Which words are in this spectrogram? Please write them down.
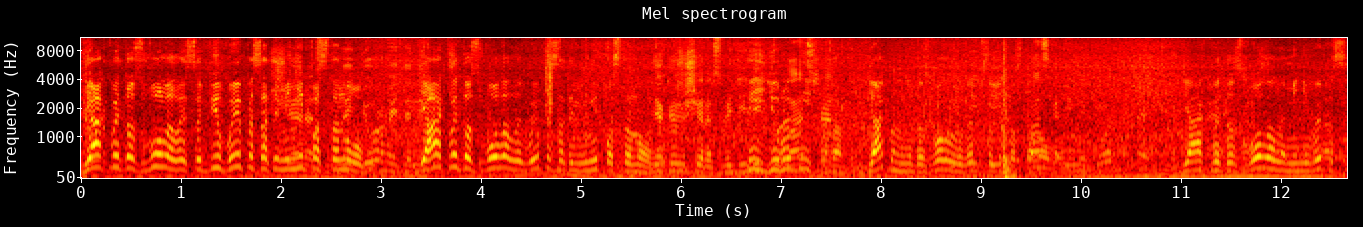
не Як ви дозволили собі виписати Ще мені раз, постанову? Не дергайте, не Як ви дозволили виписати мені постанову? Я кажу ще раз, Ти будь юридично ласка. вам. Як ви мені дозволили виписати будь постанову? ласка, і не. Як ви дозволили мені виписати?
